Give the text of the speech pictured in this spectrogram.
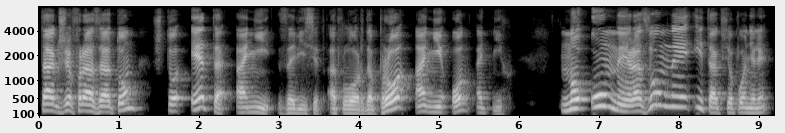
также фраза о том, что это они зависят от лорда Про, а не он от них. Но умные, разумные и так все поняли.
